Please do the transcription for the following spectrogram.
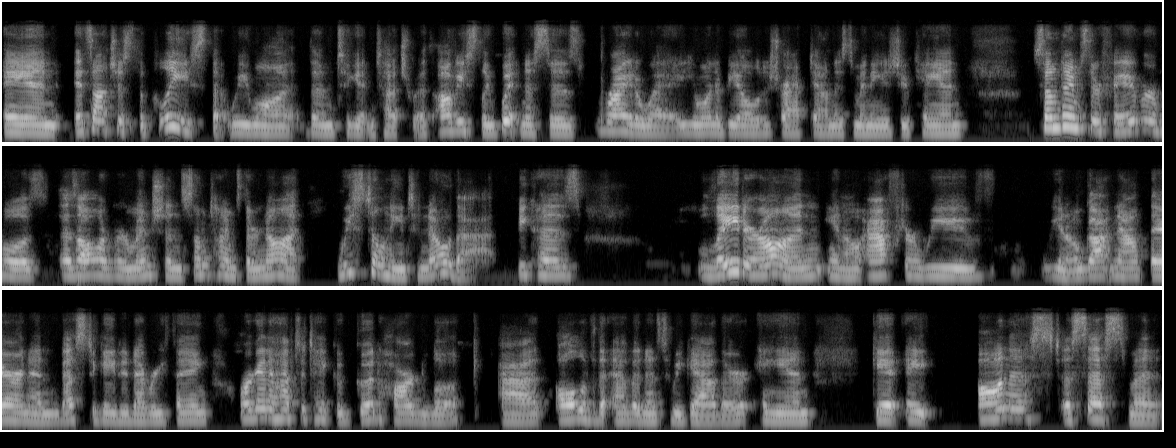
And it's not just the police that we want them to get in touch with. Obviously, witnesses right away. You want to be able to track down as many as you can. Sometimes they're favorable, as, as Oliver mentioned, sometimes they're not. We still need to know that because later on, you know, after we've you know gotten out there and investigated everything we're going to have to take a good hard look at all of the evidence we gather and get a honest assessment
